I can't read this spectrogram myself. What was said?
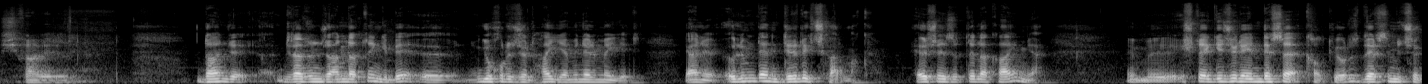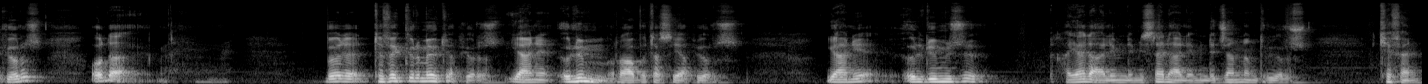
şifa veriyor. Daha önce biraz önce anlattığın gibi e, yuhrucul hayye minel meyyit. Yani ölümden dirilik çıkarmak. Her şey zıttıyla kaim ya. E, İşte geceleyin dese kalkıyoruz, dersimi çekiyoruz. O da böyle tefekkür mevt yapıyoruz. Yani ölüm rabıtası yapıyoruz. Yani öldüğümüzü hayal aleminde, misal aleminde canlandırıyoruz. Kefen,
